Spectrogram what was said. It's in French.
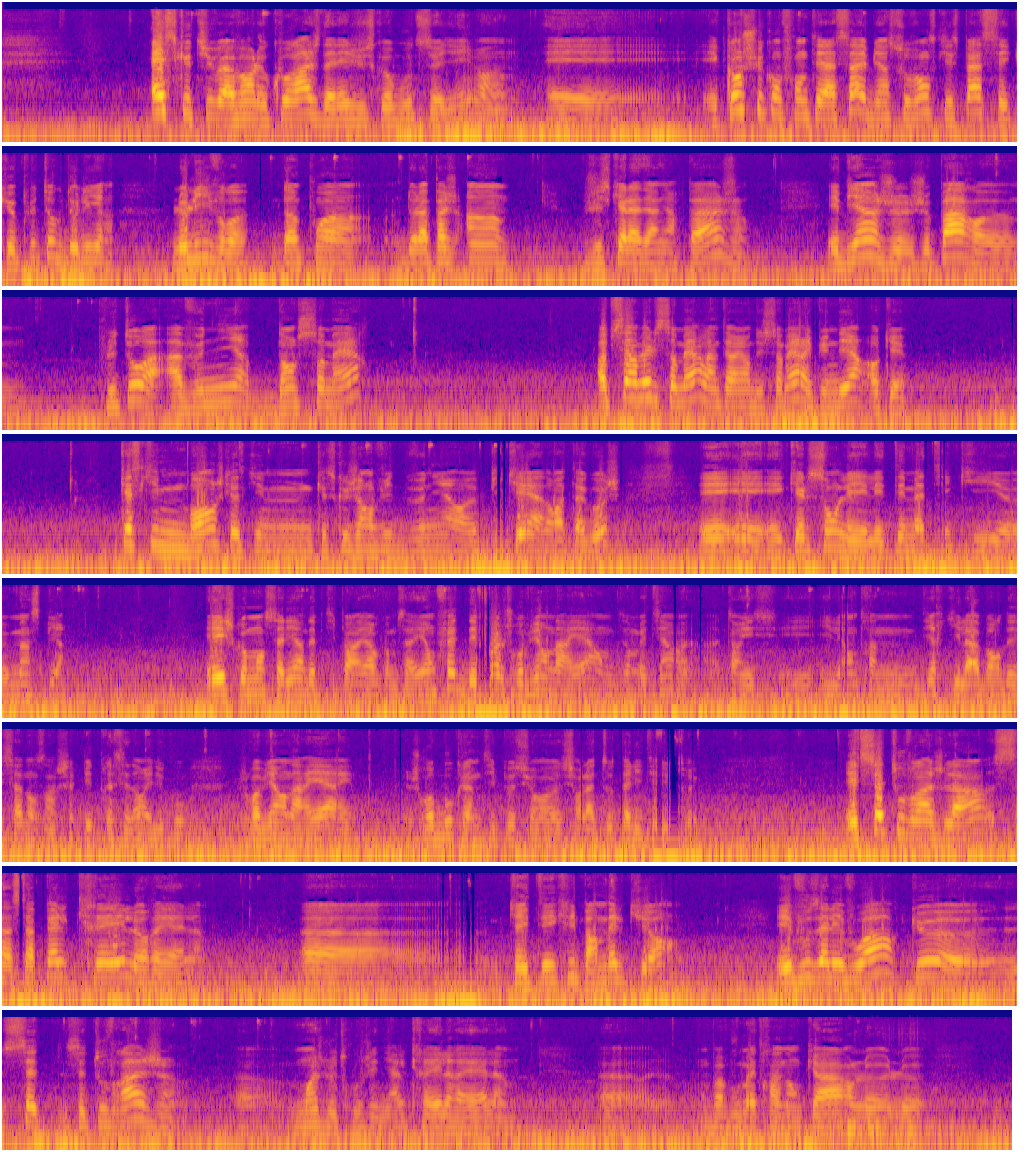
Est-ce que tu vas avoir le courage d'aller jusqu'au bout de ce livre et, quand je suis confronté à ça, et eh bien souvent, ce qui se passe, c'est que plutôt que de lire le livre d'un point de la page 1 jusqu'à la dernière page, eh bien, je, pars euh, plutôt à venir dans le sommaire observer le sommaire, l'intérieur du sommaire, et puis me dire, ok, qu'est-ce qui me branche, qu'est-ce, que j'ai envie de venir euh, piquer à droite à gauche, et, quelles sont les, thématiques qui euh, m'inspirent. Et je commence à lire des petits paragraphes comme ça. Et en fait, des fois, je reviens en arrière en me disant, mais tiens, attends, il, est en train de dire qu'il a abordé ça dans un chapitre précédent, et du coup, je reviens en arrière et je reboucle un petit peu sur, euh, sur la totalité du truc. Et cet ouvrage-là, ça s'appelle Créer le réel qui a été écrit par Melchior. Et vous allez voir que euh, cet, ouvrage, euh, moi je le trouve génial, Créer le réel. Euh, on va vous mettre un encart,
